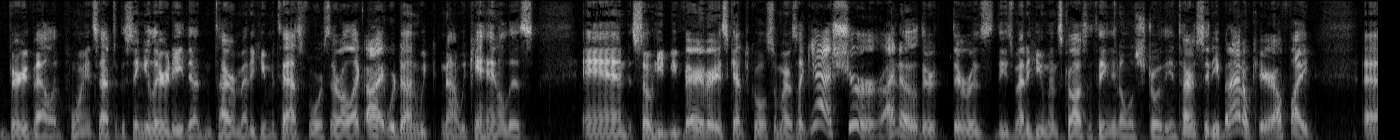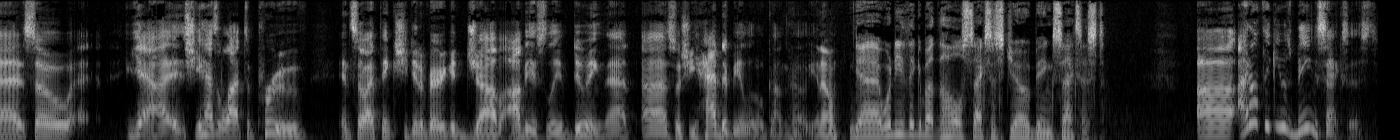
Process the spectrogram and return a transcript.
very valid points after the singularity, the entire metahuman task force. They're all like, "All right, we're done. We no, we can't handle this." And so he'd be very, very skeptical. Somebody was like, "Yeah, sure, I know there there was these metahumans caused the thing that almost destroyed the entire city, but I don't care. I'll fight." Uh, so, yeah, she has a lot to prove, and so I think she did a very good job, obviously, of doing that. Uh, so she had to be a little gung ho, you know. Yeah, what do you think about the whole sexist Joe being sexist? Uh, I don't think he was being sexist.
